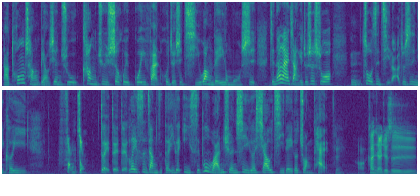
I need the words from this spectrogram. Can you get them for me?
那通常表现出抗拒社会规范或者是期望的一种模式。简单来讲，也就是说，嗯，做自己啦，就是你可以放纵。对对对，类似这样子的一个意思，不完全是一个消极的一个状态。对，好，看起来就是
